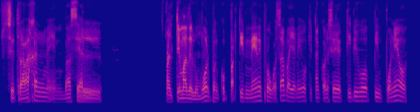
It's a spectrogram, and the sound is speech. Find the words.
se trabajan en base al, al tema del humor, pueden compartir memes por WhatsApp, hay amigos que están con ese típico pimponeo,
